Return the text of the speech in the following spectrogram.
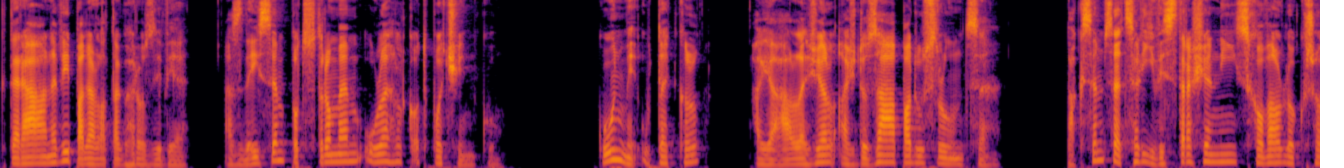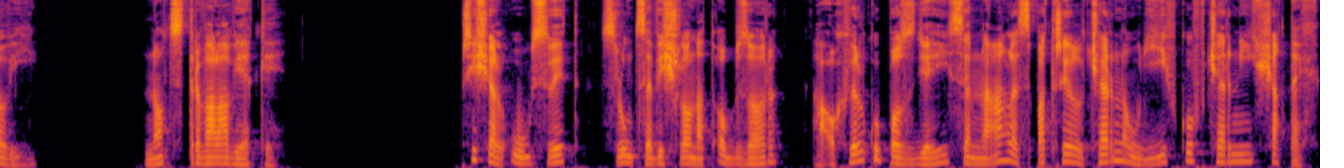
která nevypadala tak hrozivě, a zde jsem pod stromem ulehl k odpočinku. Kůň mi utekl a já ležel až do západu slunce. Pak jsem se celý vystrašený schoval do křoví. Noc trvala věky. Přišel úsvit, slunce vyšlo nad obzor a o chvilku později jsem náhle spatřil černou dívku v černých šatech,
